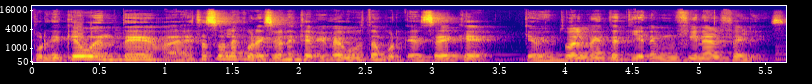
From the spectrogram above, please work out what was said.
Porque qué buen tema. Estas son las conexiones que a mí me gustan porque sé que, que eventualmente tienen un final feliz.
